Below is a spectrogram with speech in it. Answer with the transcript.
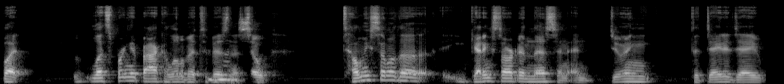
but let's bring it back a little bit to mm-hmm. business. So tell me some of the getting started in this and, and doing the day to day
